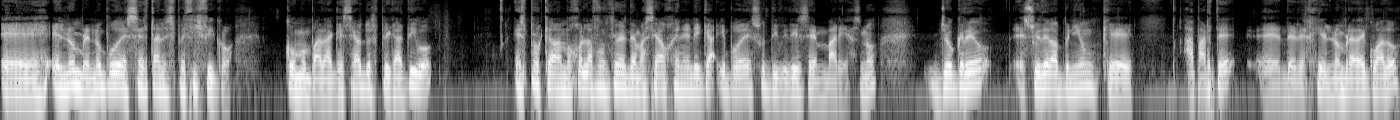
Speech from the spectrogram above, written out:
eh, el nombre no puede ser tan específico como para que sea autoexplicativo, es porque a lo mejor la función es demasiado genérica y puede subdividirse en varias, ¿no? Yo creo, eh, soy de la opinión que, aparte eh, de elegir el nombre adecuado,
